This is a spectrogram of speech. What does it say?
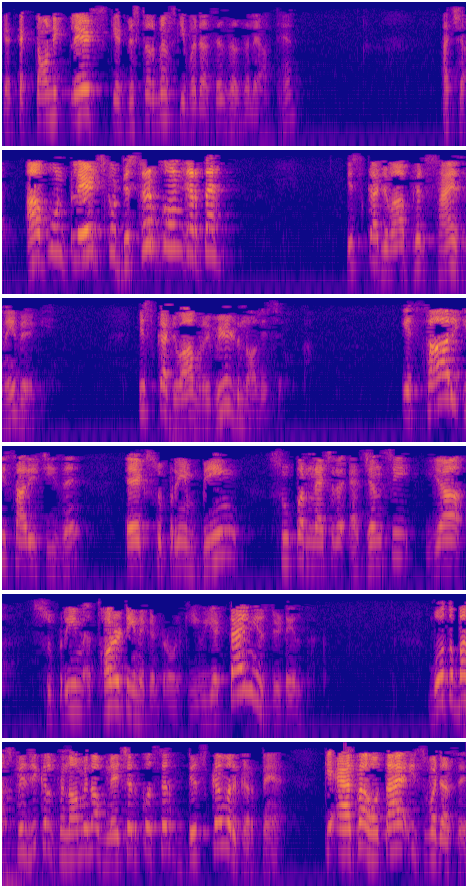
کہ ٹیکٹونک پلیٹس کے ڈسٹربنس کی وجہ سے زلزلے آتے ہیں۔ اچھا اب ان پلیٹس کو ڈسٹرب کون کرتا ہے؟ اس کا جواب پھر سائنس نہیں دے گی۔ اس کا جواب ریویلڈ نالج سے ہوگا۔ یہ ساری کی ساری چیزیں ایک سپریم بینگ سپر نیچرل ایجنسی یا سپریم اتارٹی نے کنٹرول کی ہوئی ہے۔ ٹائم از ڈیٹیل تک۔ وہ تو بس فزیکل فینومین آف نیچر کو صرف ڈسکور کرتے ہیں کہ ایسا ہوتا ہے اس وجہ سے۔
